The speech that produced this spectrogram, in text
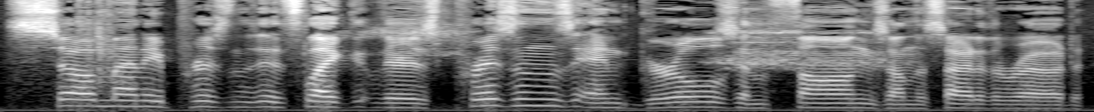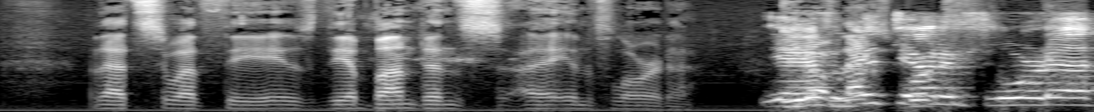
so many prisons. It's like there's prisons and girls and thongs on the side of the road. That's what the is the abundance uh, in Florida. Yeah, You know, if it Max was down in Florida,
